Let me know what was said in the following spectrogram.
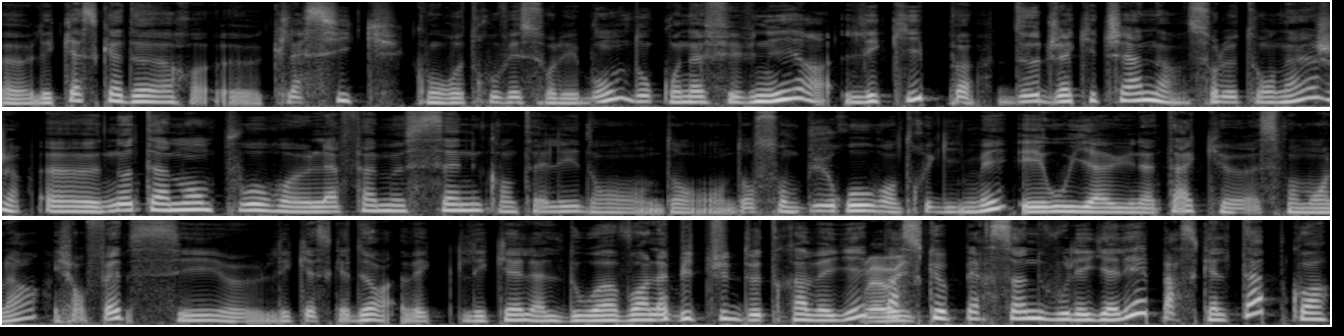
euh, les cascadeurs euh, classiques qu'on retrouvait sur les bombes. Donc on a fait venir l'équipe de Jackie Chan sur le tournage, notamment pour la fameuse scène quand elle est dans, dans, dans, son bureau, entre guillemets, et où il y a une attaque à ce moment-là. Et en fait, c'est les cascadeurs avec lesquels elle doit avoir l'habitude de travailler bah parce que personne voulait y aller, parce qu'elle tape, quoi.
